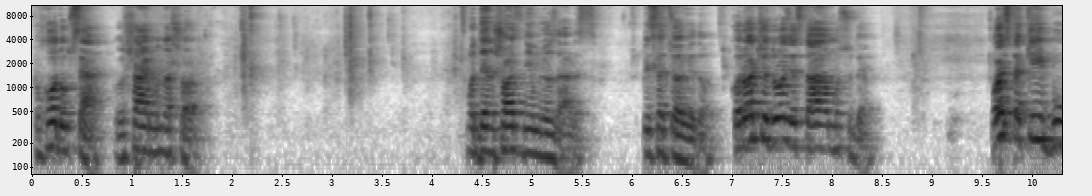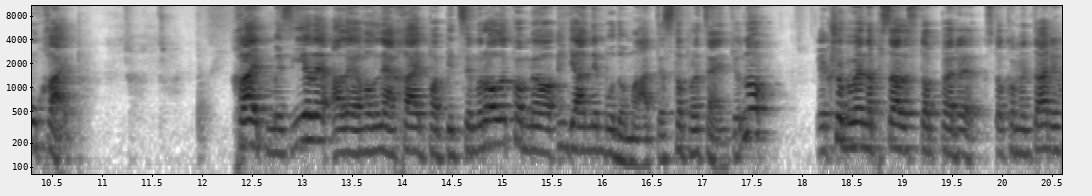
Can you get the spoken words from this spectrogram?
Походу все. Лишаємо на шорт. Один шорт знімлю зараз. Після цього відео. Коротше, друзі, ставимо сюди. Ось такий був хайп. Хайп ми з'їли, але головне хайпа під цим роликом я не буду мати 100%. Ну, якщо б ви написали 100, пере... 100 коментарів,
